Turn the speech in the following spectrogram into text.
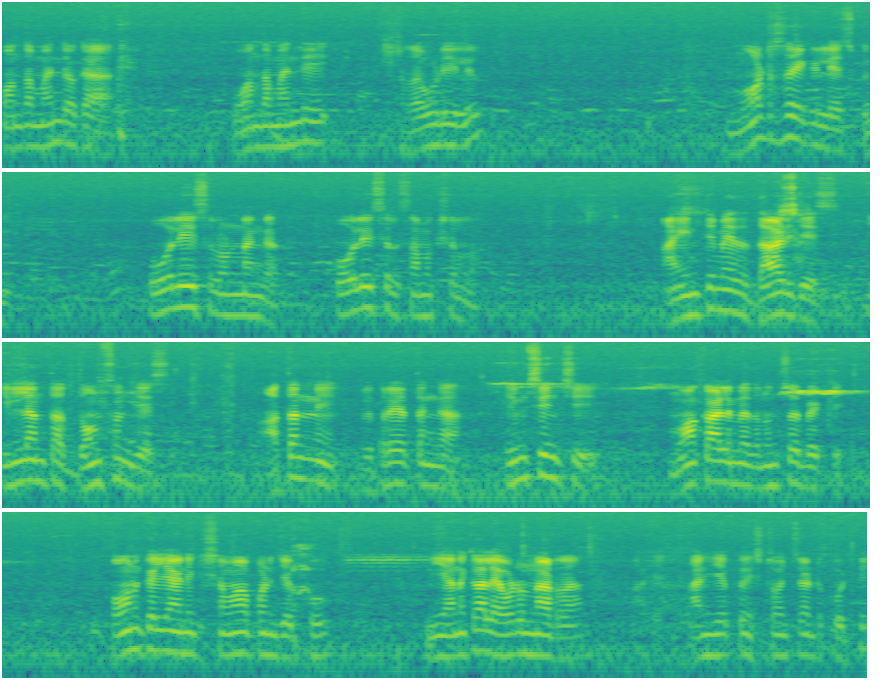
కొంతమంది ఒక వంద మంది రౌడీలు మోటార్ సైకిల్ వేసుకుని పోలీసులు ఉండగా పోలీసుల సమక్షంలో ఆ ఇంటి మీద దాడి చేసి ఇల్లంతా ధ్వంసం చేసి అతన్ని విపరీతంగా హింసించి మోకాళ్ళ మీద నుంచోబెట్టి పవన్ కళ్యాణ్కి క్షమాపణ చెప్పు నీ వెనకాల ఎవడున్నాడ్రా? అని చెప్పి ఇష్టం వచ్చినట్టు కొట్టి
